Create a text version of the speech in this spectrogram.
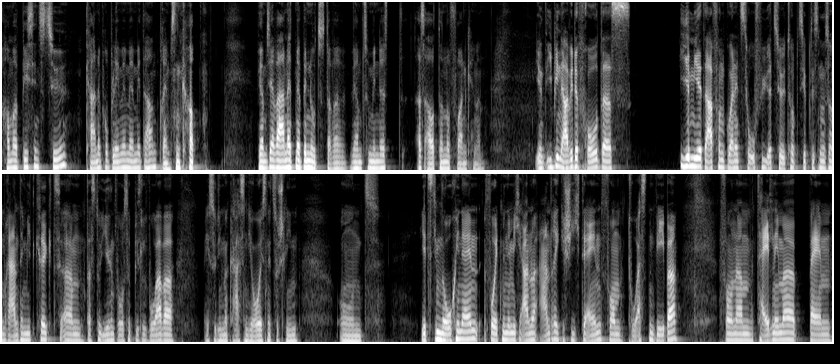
haben wir bis ins Ziel keine Probleme mehr mit der Handbremsen gehabt. Wir haben sie aber auch nicht mehr benutzt, aber wir haben zumindest das Auto noch fahren können. Ja, und ich bin auch wieder froh, dass ihr mir davon gar nicht so viel erzählt habt. Ich habe das nur so am Rande mitgekriegt, ähm, dass du irgendwo so ein bisschen war, aber es hat immer geheißen, ja, ist nicht so schlimm. Und jetzt im Nachhinein fällt mir nämlich auch noch eine andere Geschichte ein vom Thorsten Weber, von einem Teilnehmer beim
